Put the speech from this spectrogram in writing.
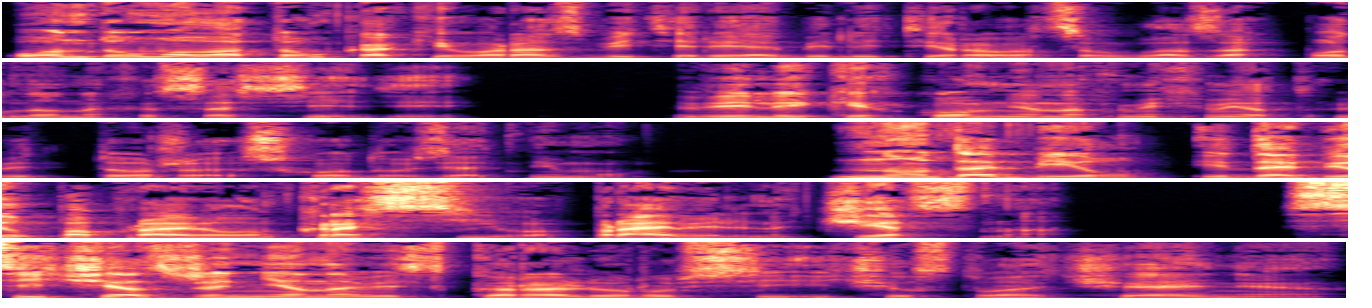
Он думал о том, как его разбить и реабилитироваться в глазах подданных и соседей. Великих комнинов Мехмед ведь тоже сходу взять не мог. Но добил, и добил по правилам, красиво, правильно, честно. Сейчас же ненависть к королю Руси и чувство отчаяния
